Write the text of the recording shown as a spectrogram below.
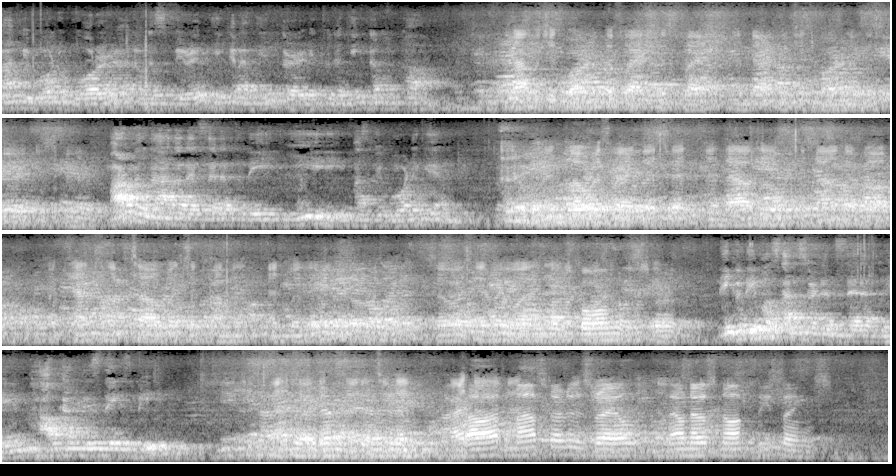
man be born of water and of the Spirit, he cannot enter into the kingdom of God. That which is born of the flesh is flesh, and that which is born of the Spirit is spirit. Marvel not that I said unto thee, Ye must be born again. The wind bloweth where it listeth, and thou hearest the sound thereof, but canst not tell whence it cometh, and whither it goeth. So is everyone that is born of the Spirit. Nicodemus answered and said unto him, How can these things be? Jesus answered and said unto him, Art Thou art the master of Israel, and thou knowest not these things.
